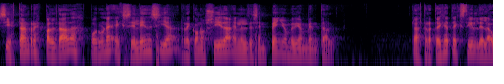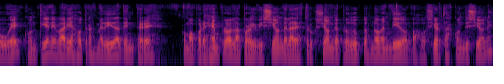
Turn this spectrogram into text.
si están respaldadas por una excelencia reconocida en el desempeño medioambiental. La estrategia textil de la UE contiene varias otras medidas de interés, como por ejemplo la prohibición de la destrucción de productos no vendidos bajo ciertas condiciones,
